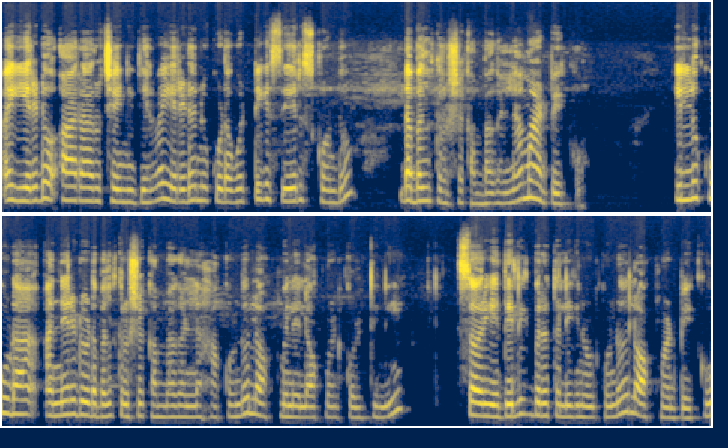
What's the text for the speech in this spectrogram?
ಆ ಎರಡು ಆರಾರು ಚೈನ್ ಇದೆಯಲ್ವ, ಎರಡನ್ನು ಕೂಡ ಒಟ್ಟಿಗೆ ಸೇರಿಸ್ಕೊಂಡು ಡಬಲ್ ಕೃಷ ಕಂಬಗಳನ್ನ ಮಾಡಬೇಕು. ಇಲ್ಲೂ ಕೂಡ ಹನ್ನೆರಡು ಡಬಲ್ ಕೃಷ ಕಂಬಗಳನ್ನ ಹಾಕ್ಕೊಂಡು ಲಾಕ್ ಮೇಲೆ ಲಾಕ್ ಮಾಡ್ಕೊಳ್ತೀನಿ. ಸಾರಿ ಎದೆಲಿಗೆ ಬರೋ ತಲೆಗೆ ನೋಡಿಕೊಂಡು ಲಾಕ್ ಮಾಡಬೇಕು.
